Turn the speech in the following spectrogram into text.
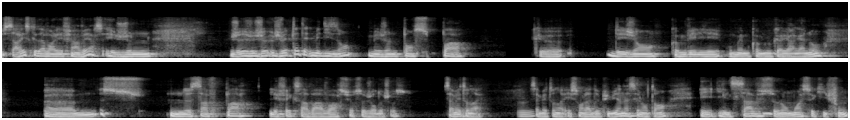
ça risque d'avoir l'effet inverse. Et je, je vais peut-être être médisant, mais je ne pense pas que des gens comme Vélier ou même comme Luca Gargano euh, ne savent pas l'effet que ça va avoir sur ce genre de choses. Ça m'étonnerait. Mmh. Ça m'étonnerait. Ils sont là depuis bien assez longtemps et ils savent, selon moi, ce qu'ils font.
